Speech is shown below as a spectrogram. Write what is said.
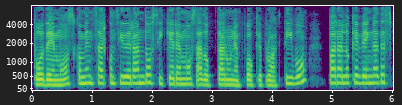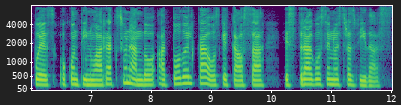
podemos comenzar considerando si queremos adoptar un enfoque proactivo para lo que venga después o continuar reaccionando a todo el caos que causa estragos en nuestras vidas.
